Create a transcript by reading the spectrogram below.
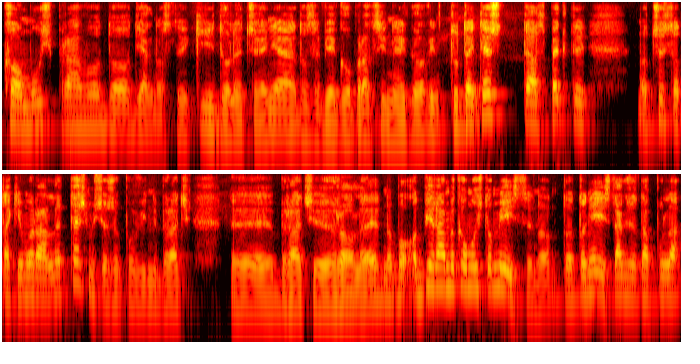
komuś prawo do diagnostyki, do leczenia, do zabiegu operacyjnego, więc tutaj też te aspekty no czysto takie moralne też myślę, że powinny brać, y, brać rolę, no bo odbieramy komuś to miejsce. No, to, to nie jest tak, że ta pula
